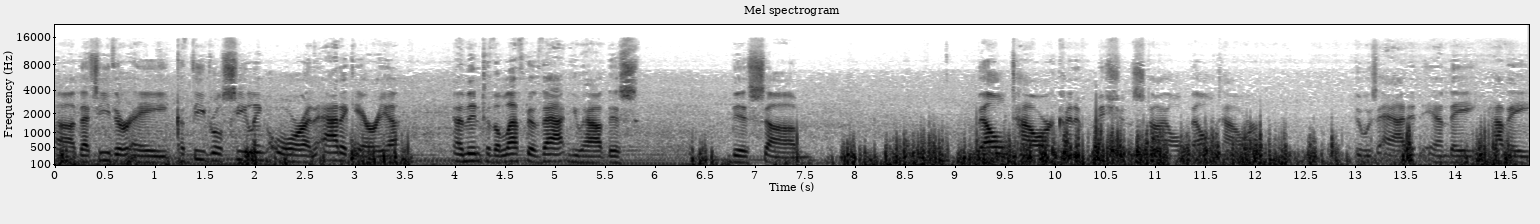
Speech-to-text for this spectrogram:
Uh, that's either a cathedral ceiling or an attic area. And then to the left of that, you have this this um, bell tower, kind of mission style bell tower that was added. And they have a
